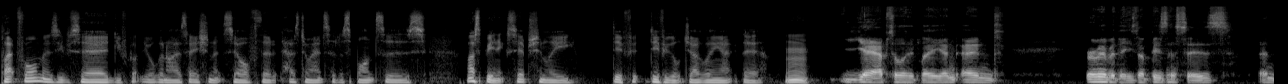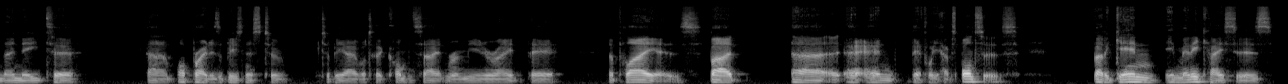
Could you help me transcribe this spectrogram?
platform, as you've said, you've got the organisation itself that has to answer to sponsors. Must be an exceptionally diff- difficult juggling act there. Mm. Yeah, absolutely. And and remember, these are businesses, and they need to um, operate as a business to to be able to compensate and remunerate their the players. But uh, and therefore you have sponsors. But again, in many cases,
